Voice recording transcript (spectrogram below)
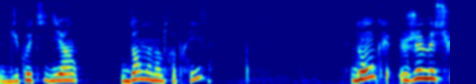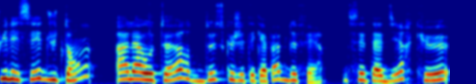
du quotidien dans mon entreprise. Donc, je me suis laissé du temps à la hauteur de ce que j'étais capable de faire. C'est-à-dire que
